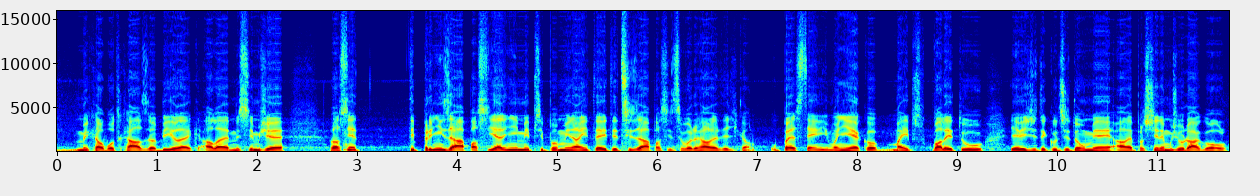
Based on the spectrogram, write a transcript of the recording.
Michal odcházel, Bílek, ale myslím, že vlastně ty první zápasy jarní mi připomínají ty, ty tři zápasy, co odehráli teď. Úplně stejný. Oni jako mají kvalitu, je vidět, že ty kluci to umějí, ale prostě nemůžou dát gol.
